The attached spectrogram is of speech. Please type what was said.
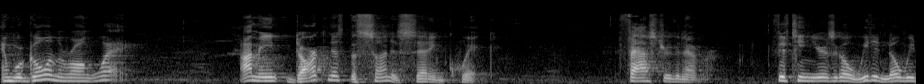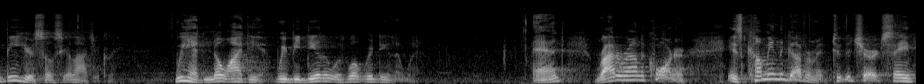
And we're going the wrong way. I mean, darkness, the sun is setting quick, faster than ever. 15 years ago, we didn't know we'd be here sociologically. We had no idea. We'd be dealing with what we're dealing with. And right around the corner is coming the government to the church saying,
